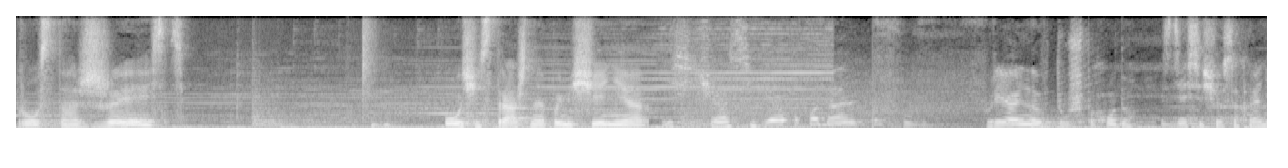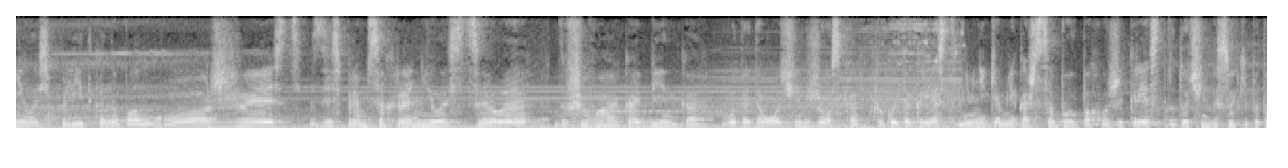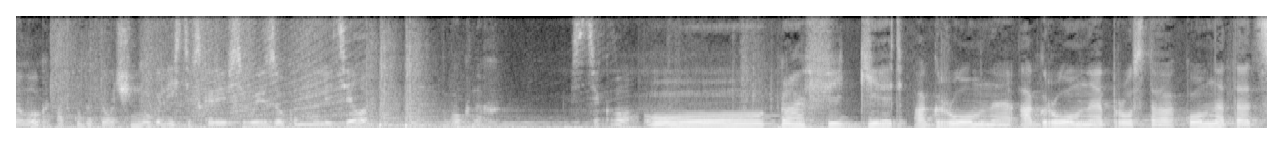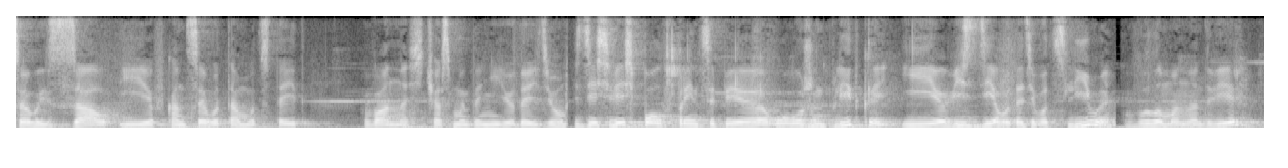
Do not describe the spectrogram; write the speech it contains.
Просто жесть. Очень страшное помещение. И сейчас я попадаю в, реально в душ, походу. Здесь еще сохранилась плитка на полу. О, жесть. Здесь прям сохранилась целая душевая кабинка. Вот это очень жестко. Какой-то крест. В дневнике, мне кажется, был похожий крест. Тут очень высокий потолок. Откуда-то очень много листьев, скорее всего, из окон налетело. В окнах стекло. О, офигеть! Огромная, огромная просто комната, целый зал. И в конце вот там вот стоит ванна. Сейчас мы до нее дойдем. Здесь весь пол, в принципе, уложен плиткой. И везде вот эти вот сливы. Выломана дверь.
